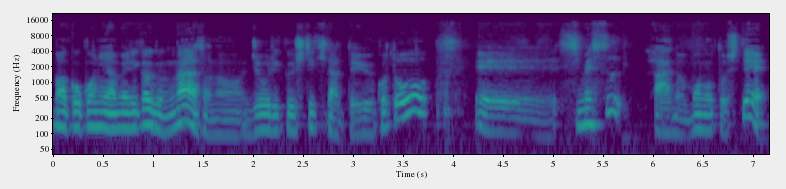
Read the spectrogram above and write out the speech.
まあ、ここにアメリカ軍が、その、上陸してきたということを、えー、示す、あの、ものとして、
